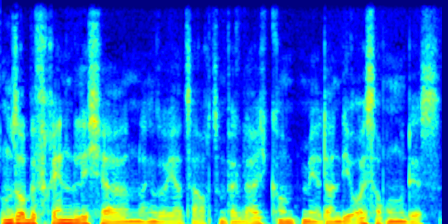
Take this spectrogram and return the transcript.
Umso befremdlicher, sagen wir jetzt auch zum Vergleich, kommt mir dann die Äußerung des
